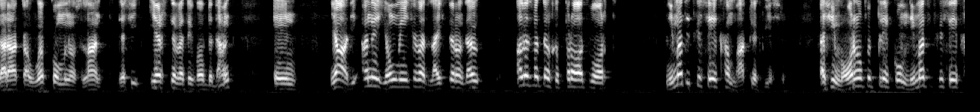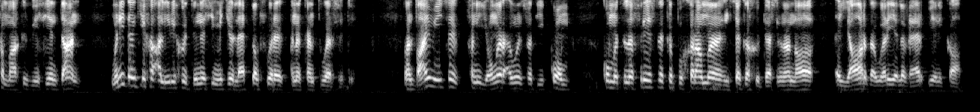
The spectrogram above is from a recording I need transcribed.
dat daar kan hoop kom in ons land. Dis die eerste wat ek wil bedank. En ja, die ander jong mense wat luister, onthou alles wat nou gepraat word, niemand het gesê dit gaan maklik wees nie. As jy môre op 'n plek kom, niemand het gesê dit gaan maklik wees nie en dan moenie dink jy gaan al hierdie goed doen as jy met jou laptop voor 'n kantoor sit nie want baie mense van die jonger ouens wat hier kom kom met hulle vreeslike programme en sulke goeters en dan na 'n jaar dan hoor jy hulle werk weer in die Kaap.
